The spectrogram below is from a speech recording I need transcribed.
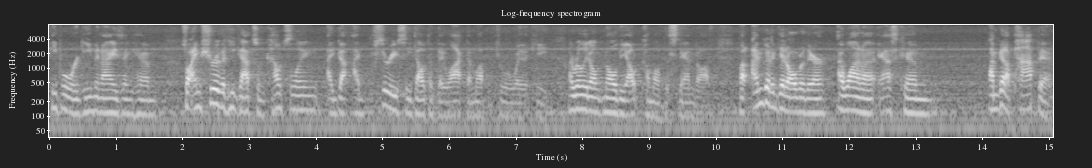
People were demonizing him. So I'm sure that he got some counseling. I, I seriously doubt that they locked him up and threw away the key. I really don't know the outcome of the standoff. But I'm going to get over there. I want to ask him. I'm going to pop in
